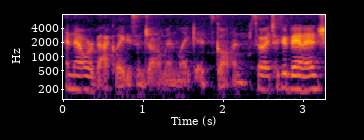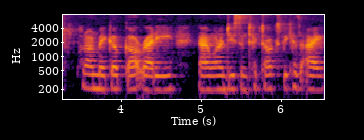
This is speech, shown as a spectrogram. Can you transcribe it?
And now we're back ladies and gentlemen like it's gone. So I took advantage put on makeup got ready. And I want to do some TikToks because I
